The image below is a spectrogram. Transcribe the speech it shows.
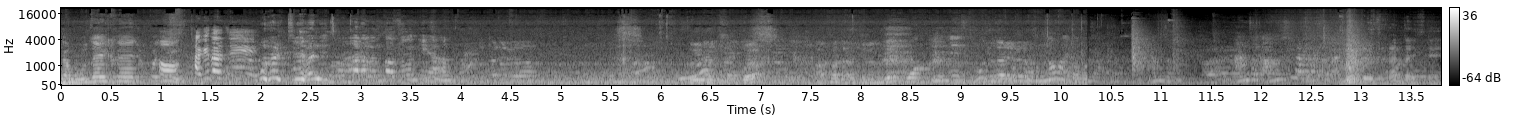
나 모자이크 해줄 거지. 어, 당연하지. 오늘 주연이 젓가락은 나중이야. 너 이거 줄 거야? 아빠도 안 주는데? 와 근데 소주를 겁나 많이 먹어. 너 잘한다 이제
